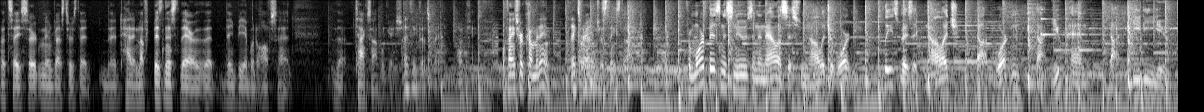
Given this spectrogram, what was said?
let's say, certain investors that, that had enough business there that they'd be able to offset the tax obligation. I think that's right. Okay. Well, thanks for coming in. Thanks for Very having me. interesting stuff. For more business news and analysis from Knowledge at Wharton, please visit knowledge.wharton.upenn.edu.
